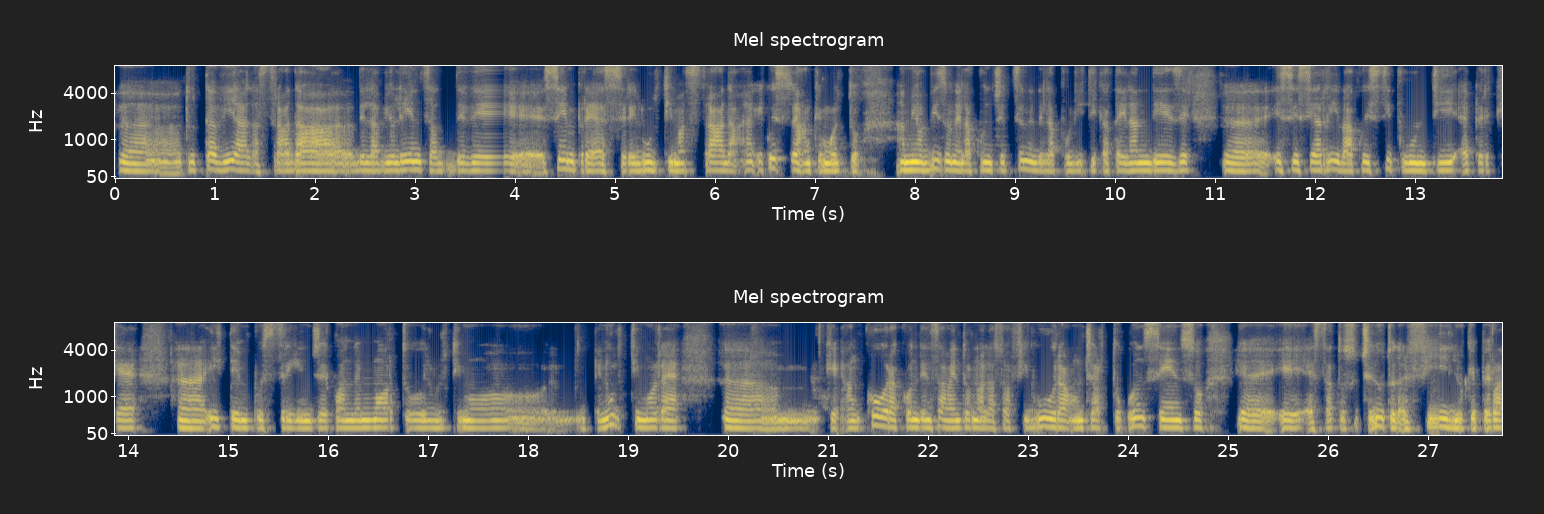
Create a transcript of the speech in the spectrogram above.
eh, tuttavia la strada della violenza deve sempre essere l'ultima strada eh, e questo è anche molto a mio avviso nella concezione della politica thailandese eh, e se si arriva a questi punti è perché eh, il tempo stringe. Quando è morto l'ultimo, il penultimo re ehm, che ancora condensava intorno alla sua figura un certo consenso eh, e è stato succeduto dal figlio che però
